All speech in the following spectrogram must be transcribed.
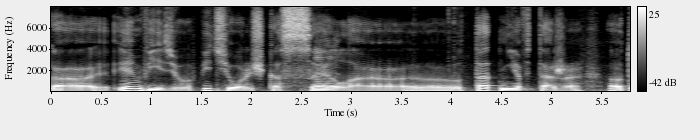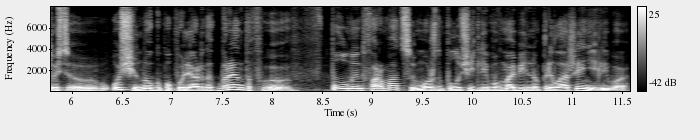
М-видео, Пятерочка, Села, угу. Татнефть та же. То есть очень много популярных брендов, полную информацию можно получить либо в мобильном приложении, либо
